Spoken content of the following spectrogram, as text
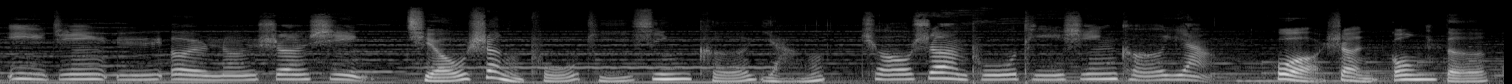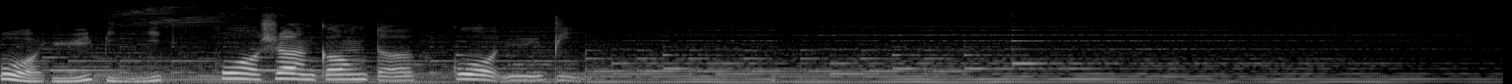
一经于耳能生信。求胜菩提心可养，求胜菩提心可养。获胜功德过于彼，获胜功德过于彼。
